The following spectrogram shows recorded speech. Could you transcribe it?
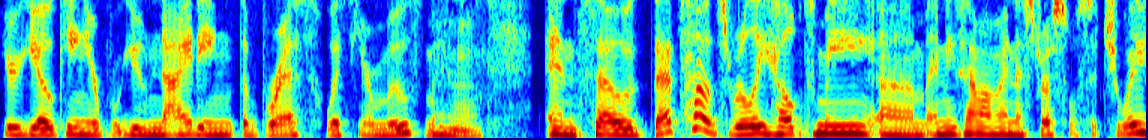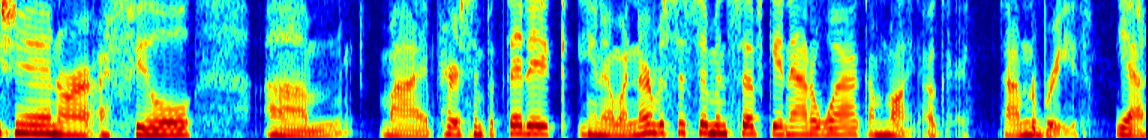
you're yoking, you're uniting the breath with your movement. Mm-hmm. And so that's how it's really helped me. Um, anytime I'm in a stressful situation or I feel um, my parasympathetic, you know, my nervous system and stuff getting out of whack, I'm like, okay, time to breathe. Yeah.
